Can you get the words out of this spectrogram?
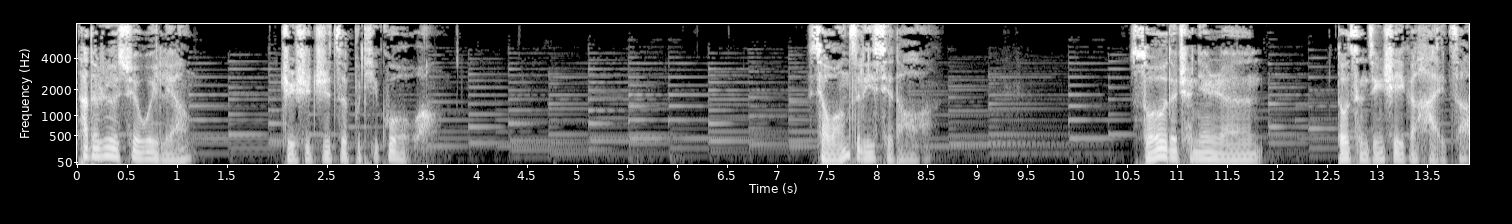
他的热血未凉，只是只字不提过往。小王子里写道：“所有的成年人。”都曾经是一个孩子，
